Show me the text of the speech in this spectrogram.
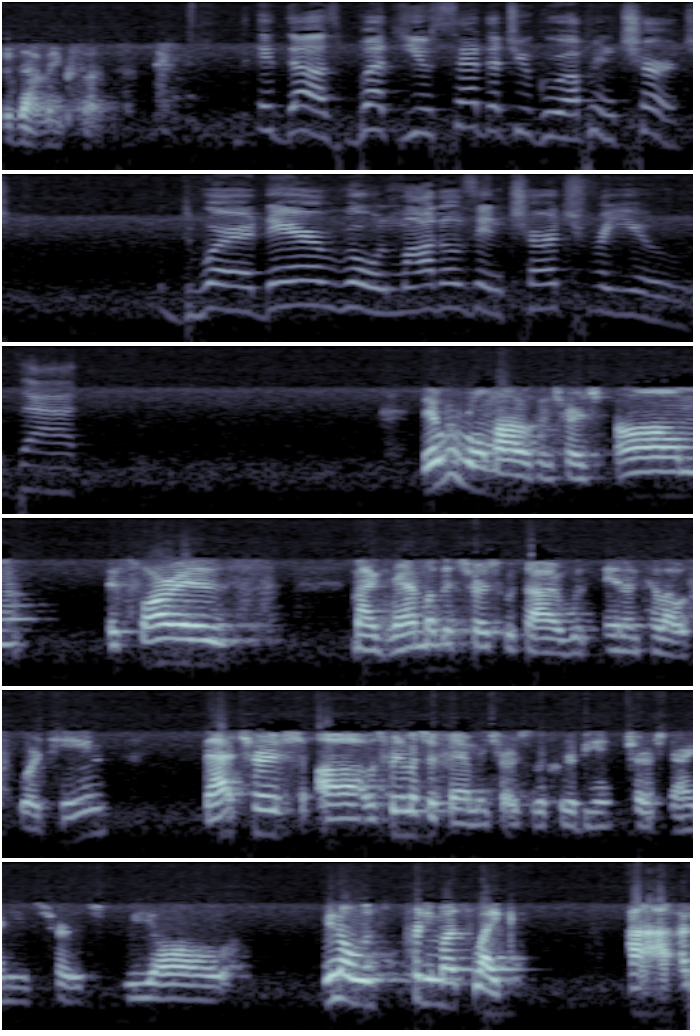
if that makes sense. It does, but you said that you grew up in church. Were there role models in church for you that? There were role models in church. Um, as far as my grandmother's church, which I was in until I was 14, that church uh, was pretty much a family church, it was a Caribbean church, Guyanese church. We all, you know, it was pretty much like, I, I,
